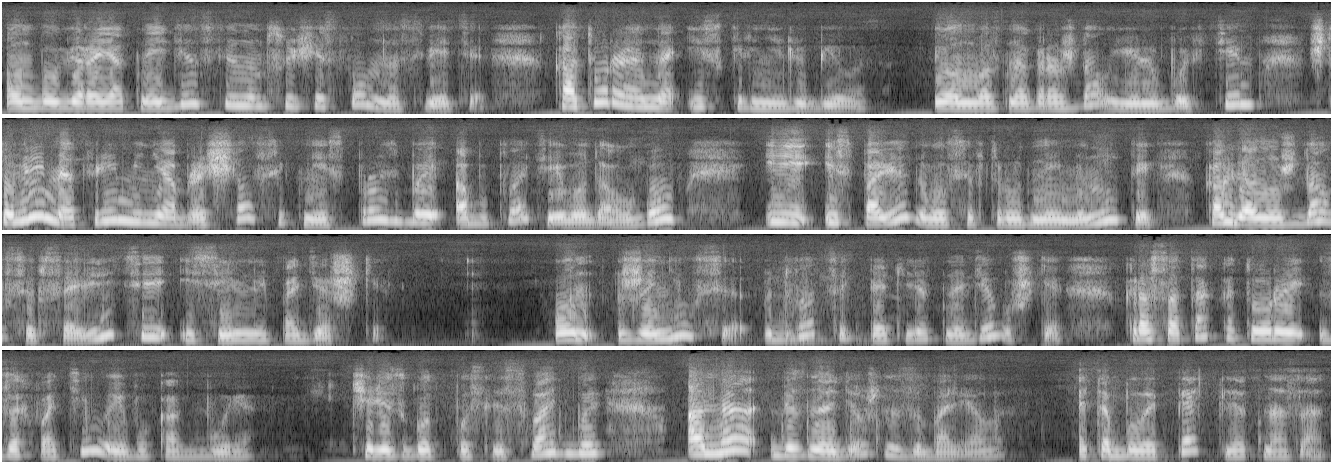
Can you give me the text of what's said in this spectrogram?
Он был, вероятно, единственным существом на свете, которое она искренне любила и он вознаграждал ее любовь тем, что время от времени обращался к ней с просьбой об уплате его долгов и исповедовался в трудные минуты, когда нуждался в совете и сильной поддержке. Он женился в 25 лет на девушке, красота которой захватила его как буря. Через год после свадьбы она безнадежно заболела. Это было пять лет назад.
